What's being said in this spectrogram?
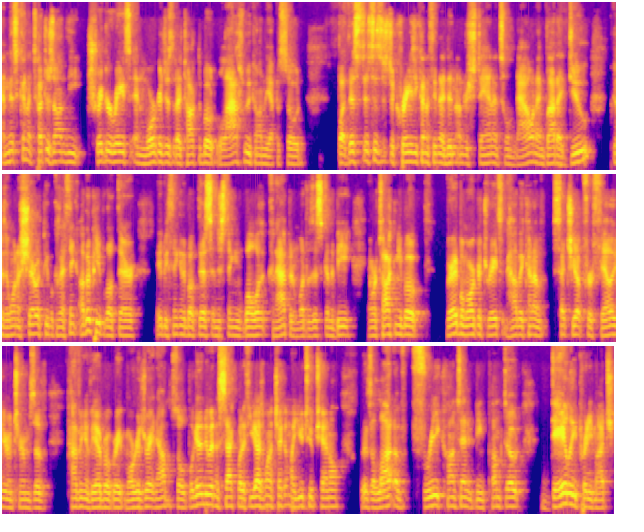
And this kind of touches on the trigger rates and mortgages that I talked about last week on the episode. But this, this is just a crazy kind of thing that I didn't understand until now. And I'm glad I do because I want to share with people because I think other people out there may be thinking about this and just thinking, well, what can happen? What is this going to be? And we're talking about variable mortgage rates and how they kind of set you up for failure in terms of having a variable rate mortgage right now. So we're going to do it in a sec. But if you guys want to check out my YouTube channel, there's a lot of free content being pumped out daily, pretty much.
